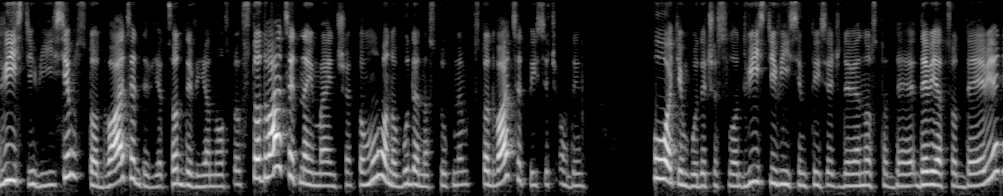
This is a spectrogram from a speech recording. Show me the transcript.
208, 120, 990. 120 найменше, тому воно буде наступним. 120 тисяч один. Потім буде число 208 тисяч 909.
